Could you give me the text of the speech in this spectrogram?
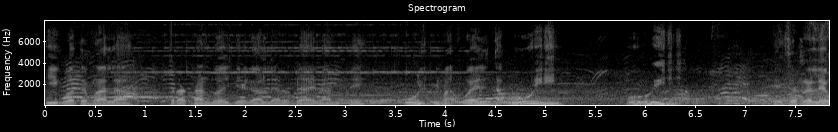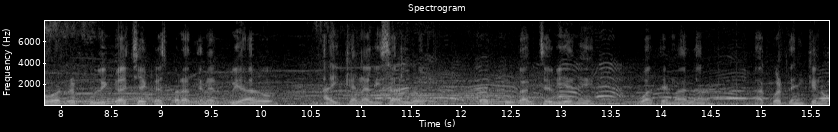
y Guatemala tratando de llegarle a los de adelante. Última vuelta. Uy, uy. Ese relevo de República Checa es para tener cuidado. Hay que analizarlo. Portugal se viene. Guatemala. Acuérdense que no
